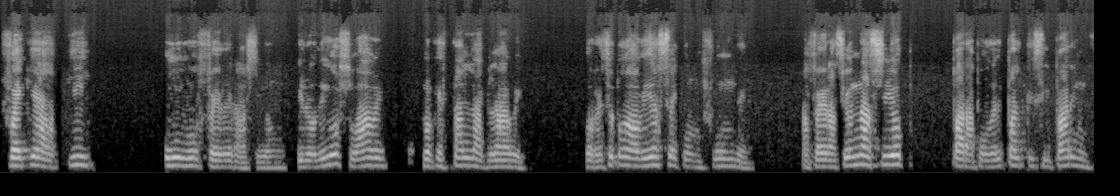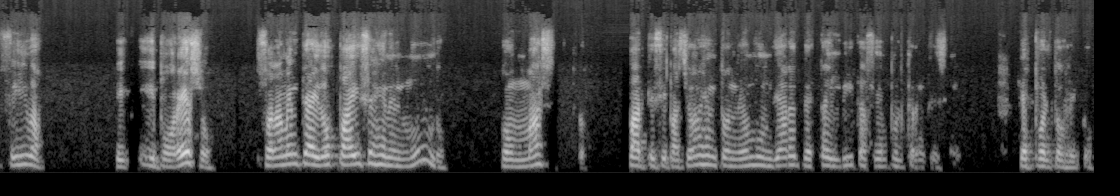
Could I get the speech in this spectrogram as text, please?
fue que aquí hubo federación. Y lo digo suave porque está en la clave. Por eso todavía se confunden. La federación nació para poder participar en FIBA. Y, por eso solamente hay dos países en el mundo con más participaciones en torneos mundiales de esta islita 100 por 35, que es Puerto Rico.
